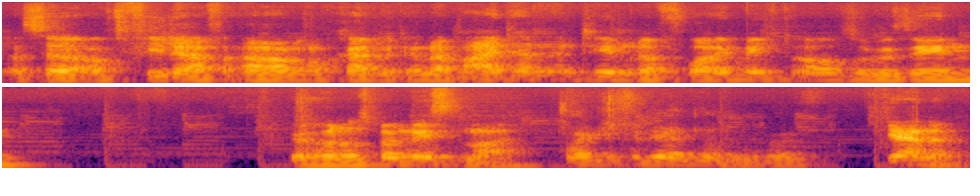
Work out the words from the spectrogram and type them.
das ist ja auch viele Erfahrungen, auch gerade mit den erweiternden Themen, da freue ich mich drauf. So gesehen, wir hören uns beim nächsten Mal. Danke für die Einladung, Gerne.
